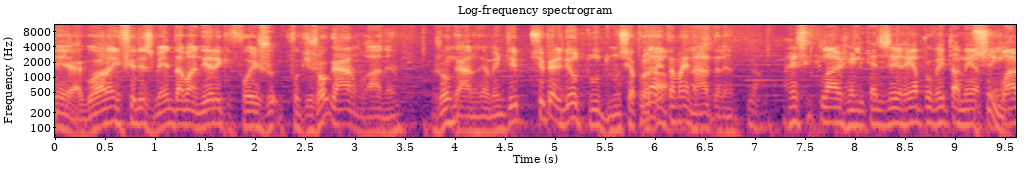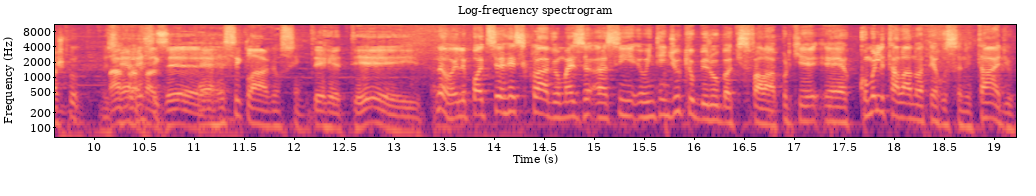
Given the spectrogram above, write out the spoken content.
É, agora, infelizmente, da maneira que foi, foi que jogaram lá, né? Jogaram realmente. E se perdeu tudo, não se aproveita Não. mais nada, né? Não, reciclagem, ele quer dizer reaproveitamento. Sim. O plástico Dá é, pra recic- fazer- é reciclável, sim. Derreter e. Não, ele pode ser reciclável, mas assim, eu entendi o que o Biruba quis falar, porque é, como ele tá lá no aterro sanitário.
